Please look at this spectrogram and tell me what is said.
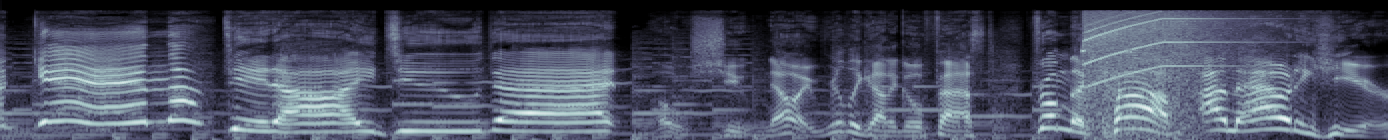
again! Did I do that? Oh shoot, now I really gotta go fast. From the top, I'm out of here.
